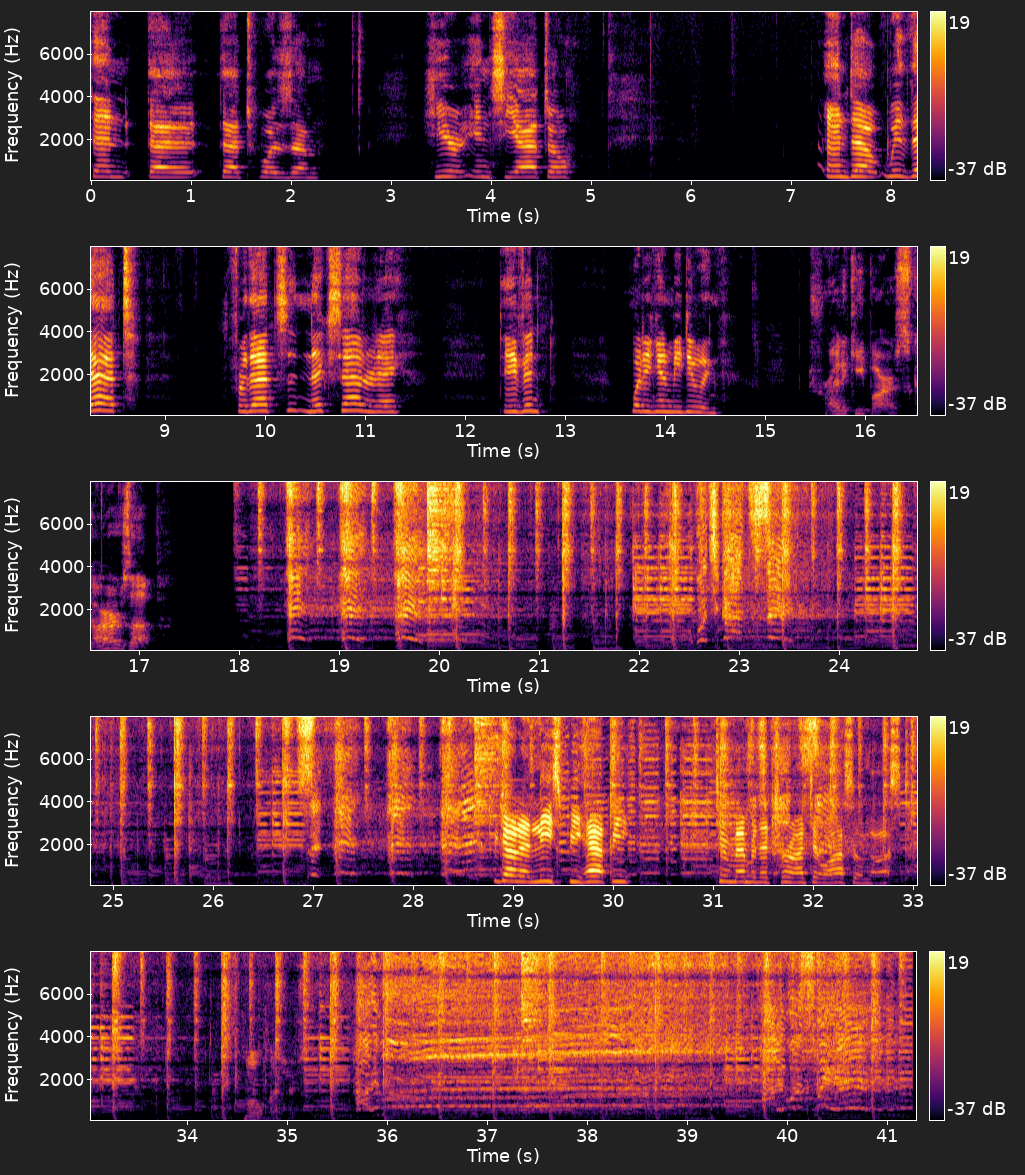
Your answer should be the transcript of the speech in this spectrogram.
than that that was um, here in Seattle. And uh, with that, for that next Saturday, David, what are you going to be doing? Try to keep our scarves up. Hey, hey, hey. What you got to say? Say, hey, hey, hey. We got to at least be happy to remember that Toronto also lost. Small play.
